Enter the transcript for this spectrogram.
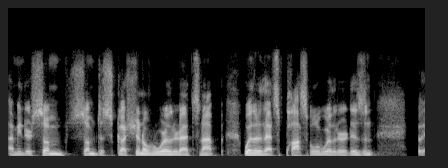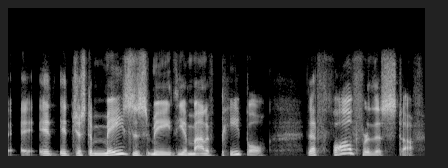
I mean, there's some some discussion over whether that's not whether that's possible or whether it isn't. It it just amazes me the amount of people that fall for this stuff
